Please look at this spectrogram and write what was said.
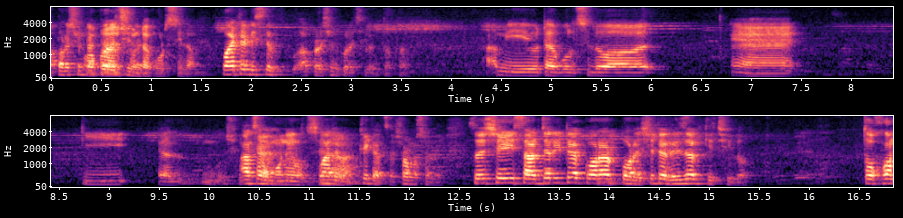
অপারেশনটা অপারেশনটা করছিলাম। কয়টা ডিস্কের অপারেশন করেছিলেন তখন? আমি ওটা বলছিল টি আচ্ছা মনে হচ্ছে ঠিক আছে সমস্যা নেই। তো সেই সার্জারিটা করার পরে সেটা রেজাল্ট কি ছিল? তখন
